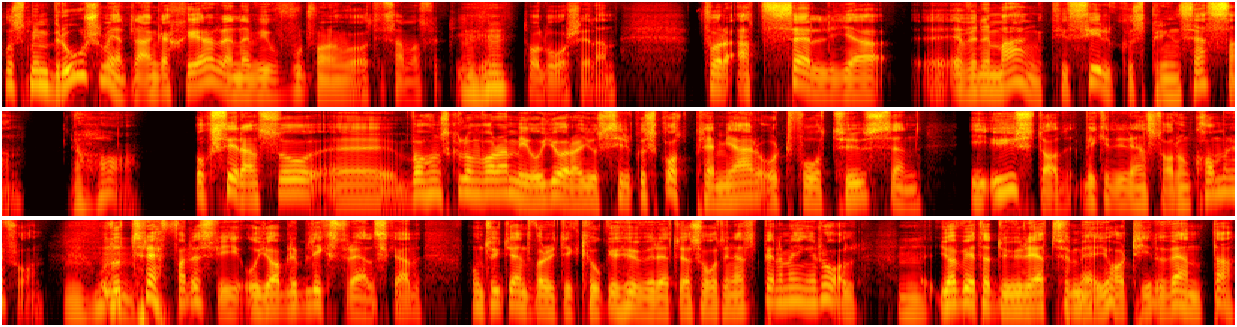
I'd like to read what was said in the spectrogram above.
hos min bror som egentligen engagerade när vi fortfarande var tillsammans för 10-12 år sedan. För att sälja eh, evenemang till Cirkusprinsessan. Jaha. Och sedan så eh, vad hon skulle hon vara med och göra just Cirkus Scott-premiär år 2000 i Ystad, vilket är den stad hon kommer ifrån. Och då träffades vi och jag blev blixtförälskad. Hon tyckte jag inte var riktigt klok i huvudet och jag sa åt henne, det spelar mig ingen roll. Jag vet att du är rätt för mig, jag har tid att vänta.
